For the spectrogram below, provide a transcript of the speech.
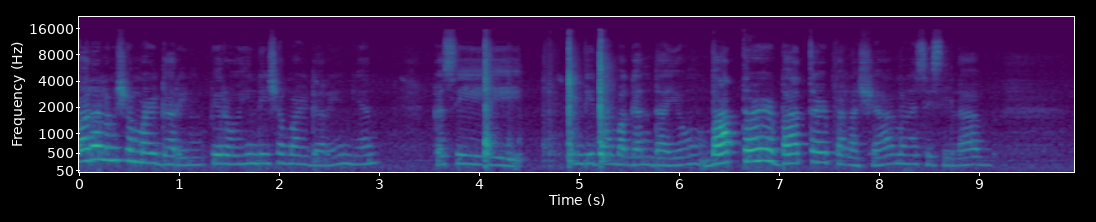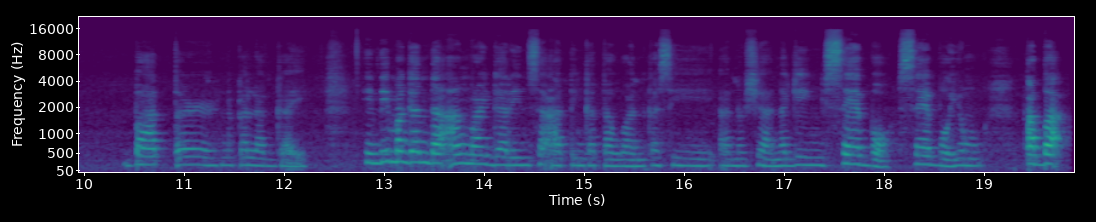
Para lang siya margarine, pero hindi siya margarine yan. Kasi hindi daw maganda yung butter, butter pala siya, mga sisilab. Butter nakalagay. Hindi maganda ang margarine sa ating katawan kasi ano siya, naging sebo, sebo yung taba.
